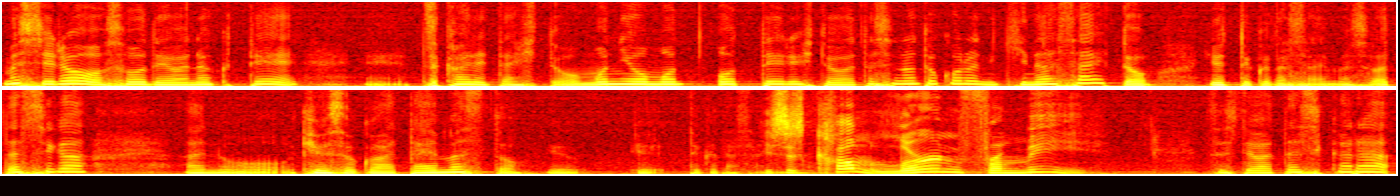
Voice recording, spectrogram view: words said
むしろそうではなくて、えー、疲れた人、重荷を負っている人は私のところに来なさいと言ってくださいます。私があの休息を与えますと言ってくださいます。He says, Come, learn from me. そして私から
